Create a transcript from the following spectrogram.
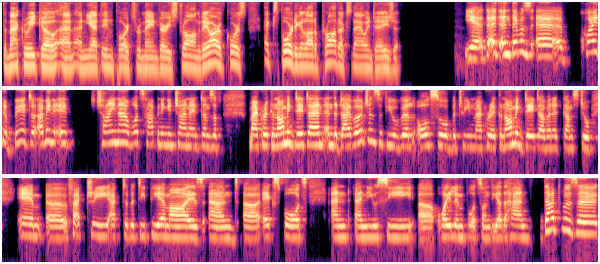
the macro eco and, and yet imports remain very strong. They are, of course, exporting a lot of products now into Asia. Yeah, and there was uh, quite a bit. I mean, it, China, what's happening in China in terms of macroeconomic data and, and the divergence, if you will, also between macroeconomic data when it comes to um, uh, factory activity, PMIs, and uh, exports, and and you see uh, oil imports on the other hand. That was a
